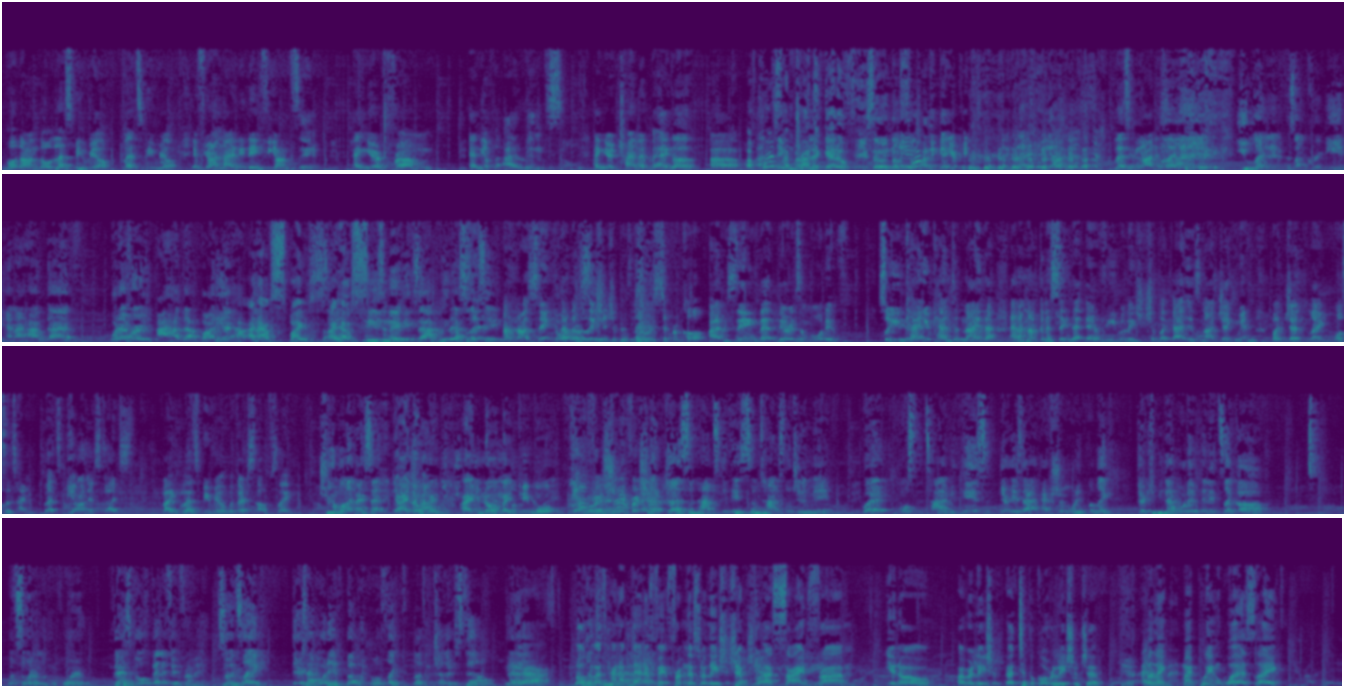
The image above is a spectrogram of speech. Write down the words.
Hold on though, let's be real. Let's be real. If you're a 90 day fiance and you're from any of the islands and you're trying to bag a, uh, Of course, I'm trying to get a visa. You know you're fuck? trying to get your papers. Like, let's be honest. Let's be honest. Like, Like, you like me because I'm Caribbean and I have that, whatever, I have that body, I have I have spice. I have seasoning. Exactly. That's what I'm saying. I'm not saying that the relationship is not reciprocal. I'm saying that there is a motive. So you can't you can't deny that. And I'm not gonna say that every relationship like that is not genuine, but gen- like most of the time, let's be honest, guys. Like let's be real with ourselves. Like True, but like I said, Yeah, I know my- have when you I know my love in your people. yeah, for sure, for And sure. it does sometimes, it is sometimes legitimate, but most of the time it is, there is that extra motive. But like, there can be that motive and it's like a, what's the word I'm looking for? You guys both benefit from it. So it's like, there's that motive, but we both like love each other still. Yeah. Both of us kind of benefit from this relationship aside from, you know, a relation a typical relationship. Yeah. But like man. my point was like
